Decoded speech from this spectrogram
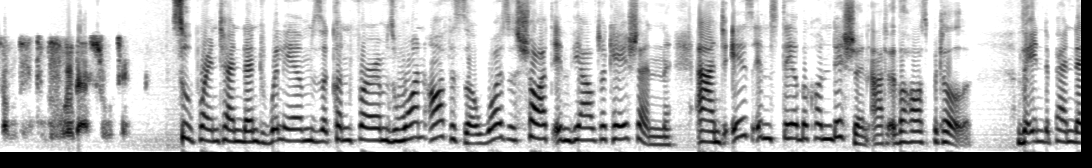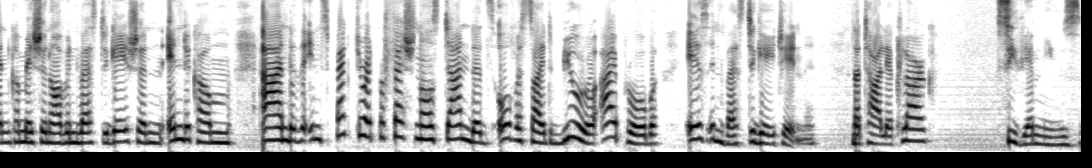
something to do with that shooting. Superintendent Williams confirms one officer was shot in the altercation and is in stable condition at the hospital the Independent Commission of Investigation, INDECOM, and the Inspectorate Professional Standards Oversight Bureau, IPROB, is investigating. Natalia Clarke, CVM News.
